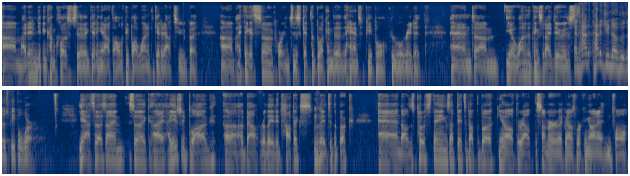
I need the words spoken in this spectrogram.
Um, I didn't even come close to getting it out to all the people I wanted to get it out to, but um, I think it's so important to just get the book into the hands of people who will read it. And um, you know, one of the things that I do is. And how did, how did you know who those people were? Yeah, so as I'm so like, I, I usually blog uh, about related topics related mm-hmm. to the book, and I'll just post things, updates about the book, you know, throughout the summer, like when I was working on it in fall.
